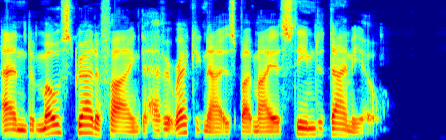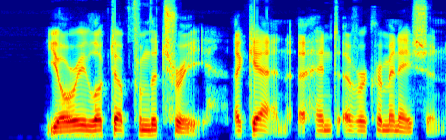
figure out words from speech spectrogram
and most gratifying to have it recognized by my esteemed daimyo. Yori looked up from the tree, again a hint of recrimination.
